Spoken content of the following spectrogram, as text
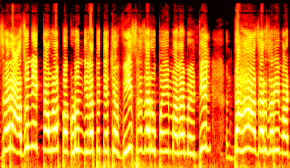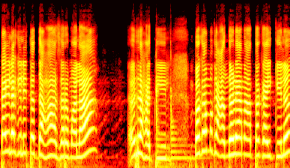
जर अजून एक कावळा पकडून दिला तर त्याच्या वीस हजार रुपये मला मिळतील. दहा हजार जरी वाटायला गेले तर दहा हजार मला राहतील. बघा मग आंधळ्यानं आता काय केलं?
